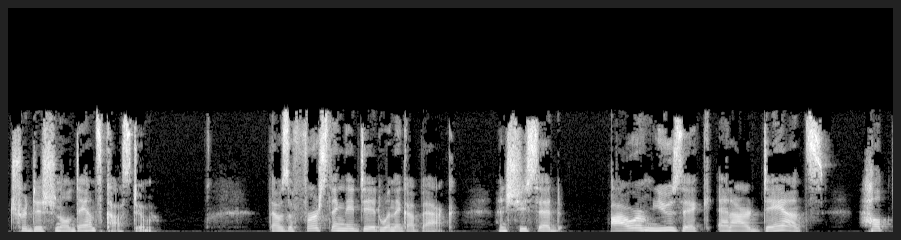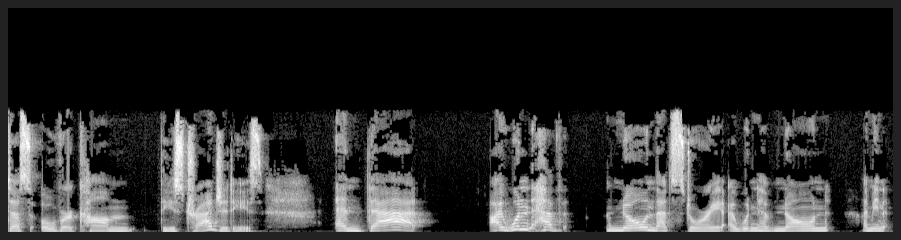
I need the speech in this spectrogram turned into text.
traditional dance costume. That was the first thing they did when they got back. And she said, our music and our dance helped us overcome these tragedies. And that I wouldn't have known that story. I wouldn't have known. I mean,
